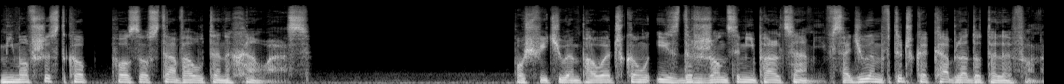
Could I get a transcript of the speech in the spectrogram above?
Mimo wszystko pozostawał ten hałas. Poświeciłem pałeczką i z drżącymi palcami wsadziłem wtyczkę kabla do telefonu.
